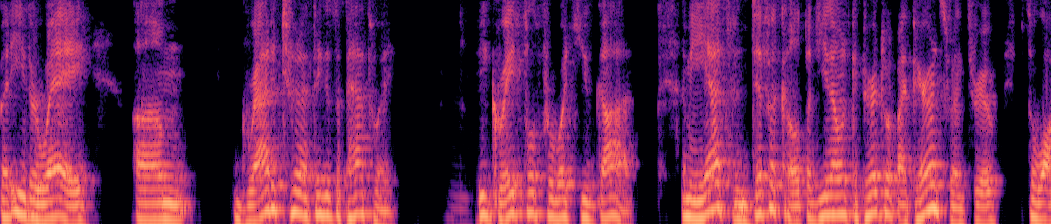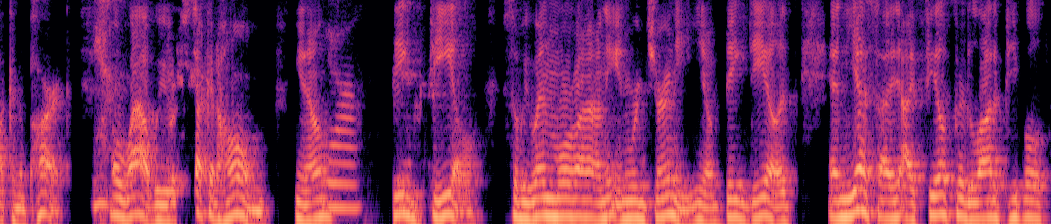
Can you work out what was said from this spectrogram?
but either way, um, gratitude, I think, is a pathway. Be grateful for what you've got. I mean, yeah, it's been difficult, but you know, compared to what my parents went through, it's a walk in the park. Yeah. Oh, wow, we were stuck at home, you know? Yeah. Big deal. So we went more on the inward journey, you know, big deal. And yes, I, I feel for a lot of people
